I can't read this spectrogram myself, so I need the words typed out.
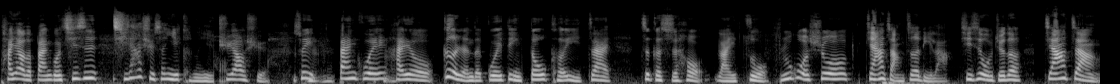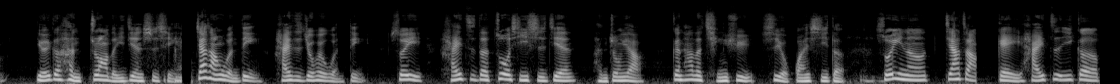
他要的班规，其实其他学生也可能也需要学，所以班规还有个人的规定。都可以在这个时候来做。如果说家长这里啦，其实我觉得家长有一个很重要的一件事情，家长稳定，孩子就会稳定。所以孩子的作息时间很重要，跟他的情绪是有关系的。所以呢，家长给孩子一个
